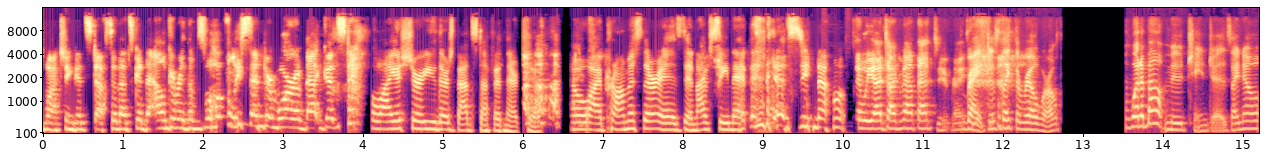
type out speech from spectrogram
watching good stuff. So that's good. The algorithms will hopefully send her more of that good stuff. Well, I assure you there's bad stuff in there too. oh, I promise there is. And I've seen it. yes, you know. And we got to talk about that too, right? Right. Just like the real world. What about mood changes? I know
